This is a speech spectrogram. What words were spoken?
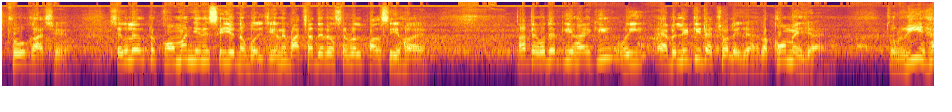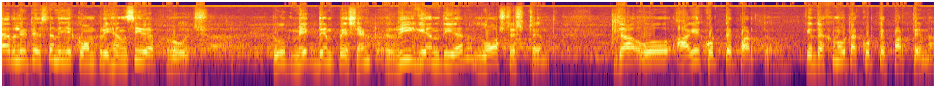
স্ট্রোক আছে। সেগুলো একটা কমন জিনিস সেই জন্য বলছি। মানে বাচ্চাদেরও সেভাল পালসি হয়। তাতে ওদের কি হয় কি? ওই অ্যাবিলিটিটা চলে যায় বা কমে যায়। তো rehabilitation is a comprehensive approach to make them patient regain their lost strength যা ও আগে করতে পারতো, কিন্তু এখন ওটা করতে পারতে না।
